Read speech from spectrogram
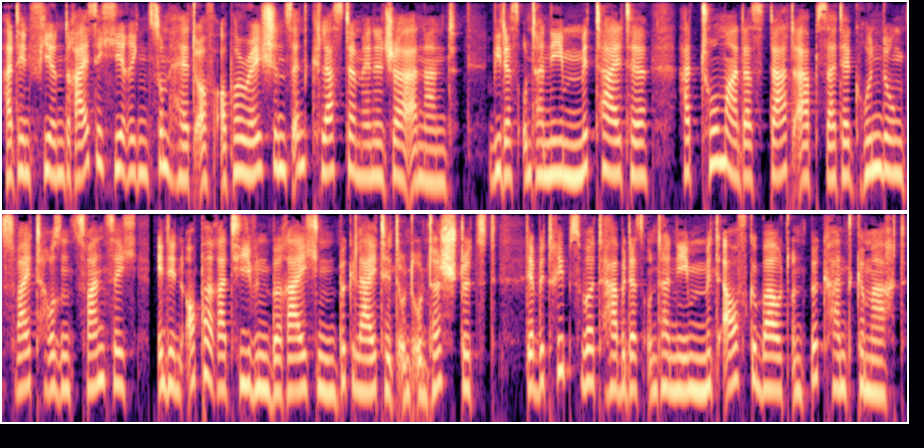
hat den 34-Jährigen zum Head of Operations and Cluster Manager ernannt. Wie das Unternehmen mitteilte, hat Thoma das Start-up seit der Gründung 2020 in den operativen Bereichen begleitet und unterstützt. Der Betriebswirt habe das Unternehmen mit aufgebaut und bekannt gemacht.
